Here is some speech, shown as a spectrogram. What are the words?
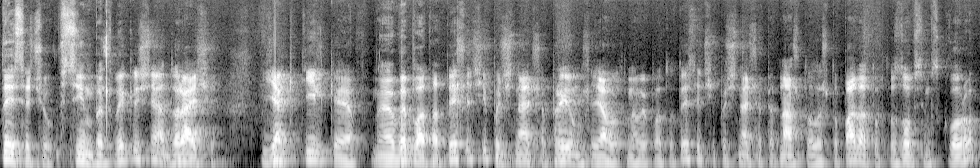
Тисячу всім без виключення. До речі, як тільки е, виплата тисячі почнеться, прийом заявок на виплату тисячі почнеться 15 листопада, тобто зовсім скоро,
